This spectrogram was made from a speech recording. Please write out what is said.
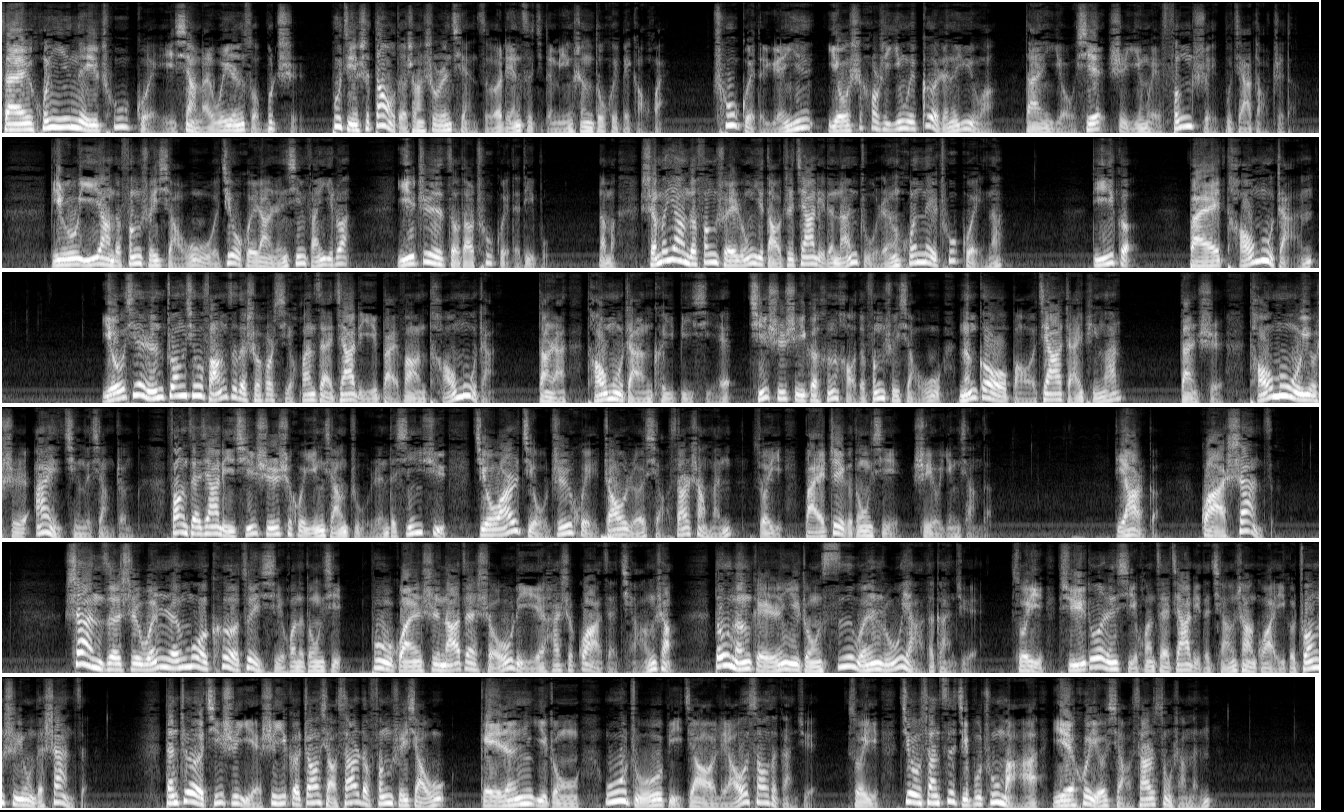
在婚姻内出轨向来为人所不齿，不仅是道德上受人谴责，连自己的名声都会被搞坏。出轨的原因有时候是因为个人的欲望，但有些是因为风水不佳导致的。比如一样的风水小物就会让人心烦意乱，以致走到出轨的地步。那么什么样的风水容易导致家里的男主人婚内出轨呢？第一个，摆桃木盏。有些人装修房子的时候喜欢在家里摆放桃木盏，当然桃木盏可以辟邪，其实是一个很好的风水小物，能够保家宅平安。但是桃木又是爱情的象征，放在家里其实是会影响主人的心绪，久而久之会招惹小三上门，所以摆这个东西是有影响的。第二个，挂扇子，扇子是文人墨客最喜欢的东西。不管是拿在手里还是挂在墙上，都能给人一种斯文儒雅的感觉。所以，许多人喜欢在家里的墙上挂一个装饰用的扇子。但这其实也是一个招小三儿的风水小屋，给人一种屋主比较聊骚的感觉。所以，就算自己不出马，也会有小三儿送上门。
